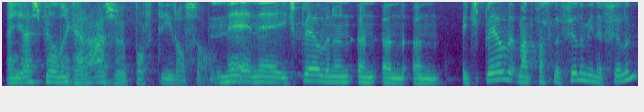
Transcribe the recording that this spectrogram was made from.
En jij speelde een garageportier of zo. Nee, nee, ik speelde een, een, een, een... Ik speelde... Maar het was een film in een film.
